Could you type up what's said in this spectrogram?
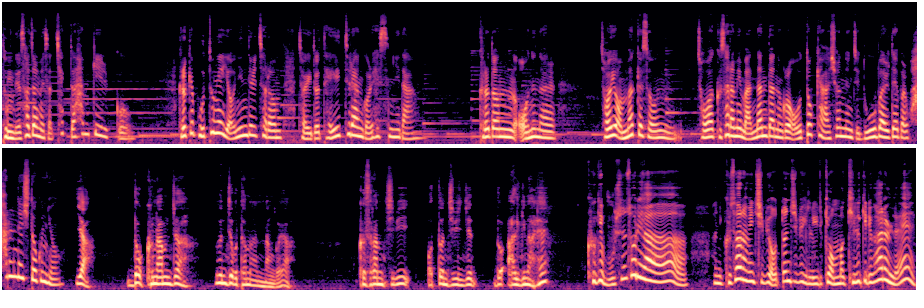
동네 서점에서 책도 함께 읽고 그렇게 보통의 연인들처럼 저희도 데이트란 걸 했습니다. 그러던 어느 날 저희 엄마께선 저와 그 사람이 만난다는 걸 어떻게 아셨는지 노발대발 화를 내시더군요. 야, 너 그 남자 언제부터 만난 거야? 그 사람 집이 어떤 집인지 너 알기나 해? 그게 무슨 소리야? 아니 그 사람이 집이 어떤 집이길래 이렇게 엄마 길길이 화를 내?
